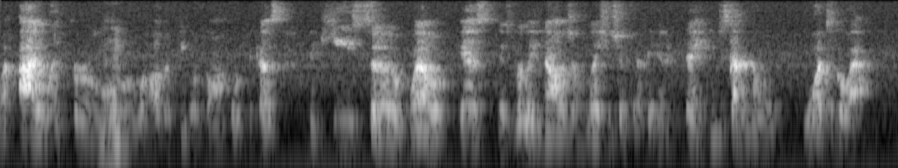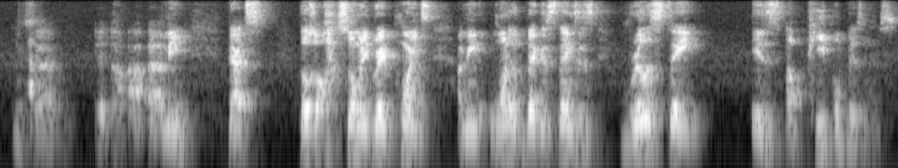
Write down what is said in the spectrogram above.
what I went through mm-hmm. or what other people have gone through because to wealth is is really knowledge and relationships at the end of the day. You just got to know what to go after. Exactly. It, I, I mean, that's those are so many great points. I mean, one of the biggest things is real estate is a people business.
